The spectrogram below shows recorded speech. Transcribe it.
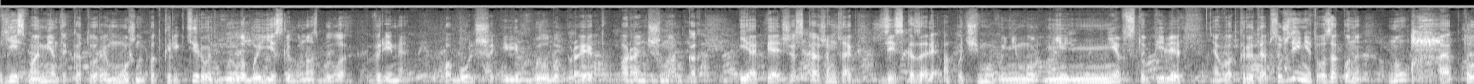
Есть моменты, которые можно подкорректировать было бы, если бы у нас было время побольше и был бы проект пораньше на руках. И опять же, скажем так, здесь сказали, а почему вы не, не, не вступили в открытое обсуждение этого закона? Ну, а кто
